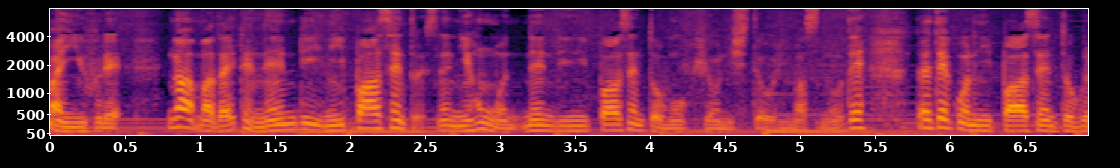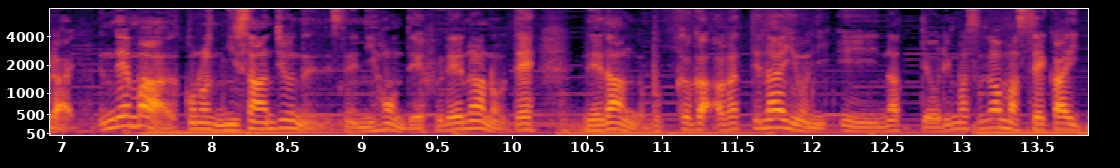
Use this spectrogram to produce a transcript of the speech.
まあ、インフレがまあ大体年利2%ですね。日本も年利2%を目標にしておりますので大体この2%ぐらい。でまあこの2 3 0年ですね。日本デフレなので値段が物価が上がってないようになっておりますが、まあ、世界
